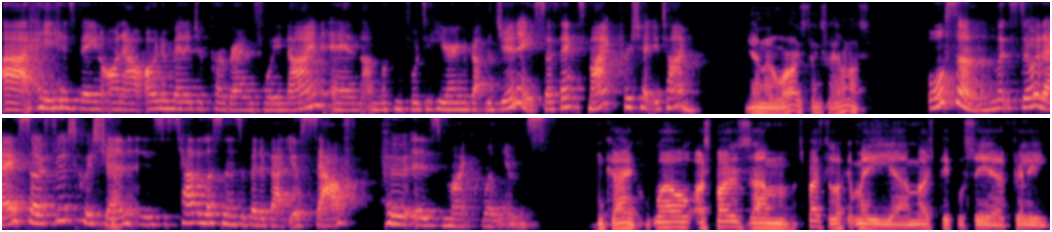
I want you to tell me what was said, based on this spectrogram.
Uh, he has been on our owner manager program 49, and I'm looking forward to hearing about the journey. So thanks, Mike. Appreciate your time. Yeah, no worries. Thanks for having us. Awesome. Let's do it, eh? So, first question is just tell the listeners a bit about yourself. Who is Mike Williams? Okay. Well, I suppose um, I suppose to look at me, uh, most people see a fairly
